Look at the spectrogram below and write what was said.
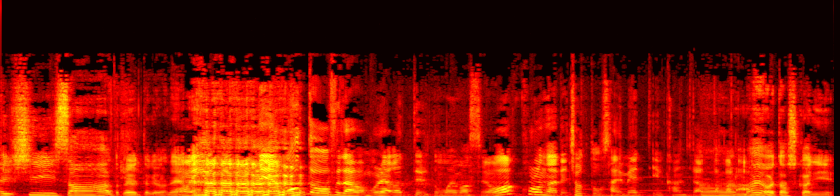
て愛しいさーとか言ったけどね。ね。もっと普段は盛り上がってると思いますよ。コロナでちょっと抑えめっていう感じだったから。前は確かに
